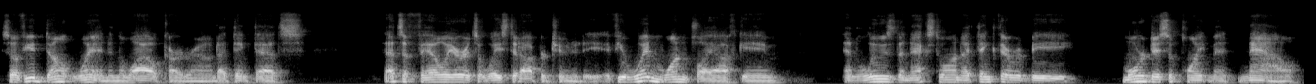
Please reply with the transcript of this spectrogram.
So if you don't win in the wild card round, I think that's that's a failure. It's a wasted opportunity. If you win one playoff game and lose the next one, I think there would be more disappointment now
